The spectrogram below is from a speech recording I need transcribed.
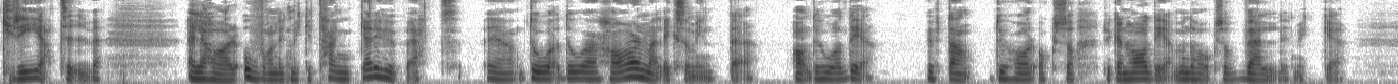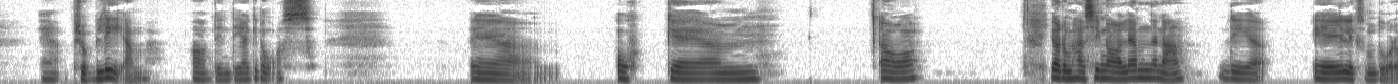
kreativ. Eller har ovanligt mycket tankar i huvudet. Eh, då, då har man liksom inte ADHD. Utan du har också, du kan ha det, men du har också väldigt mycket eh, problem av din diagnos. Eh, och eh, ja, ja, de här signalämnena, det är ju liksom då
